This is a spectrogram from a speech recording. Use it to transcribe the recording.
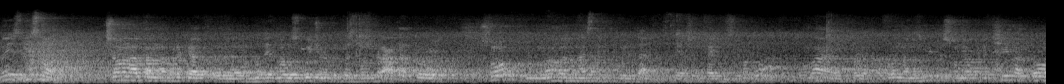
Ну і звісно, якщо вона там, наприклад, е, буде розкручувати без домкрата, то що вона має нести відповідальність. Я вже третій спорту, вона повинна розуміти, що вона причина того,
